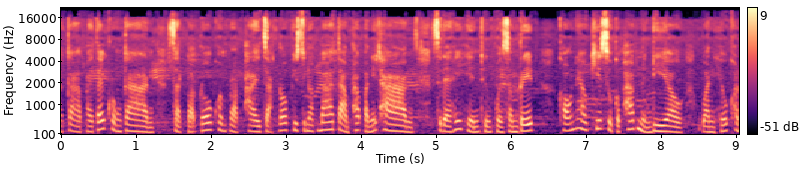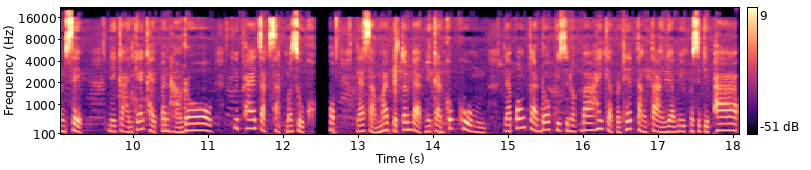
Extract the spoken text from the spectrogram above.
ณาการภายใต้โครงการ สัตว์ปลอดโรคคนปลอดภัยจากโรคพิษสุนัขบ้าตามพระปณิธาน แสดงให้เห็นถึงผลสำฤทธิ์ของแนวคิดสุขภาพหนึ่งเดียว One Health Concept ในการแก้ไขปัญหาโรค ที่แพร่จากสัตว์มาสู่คนและสามารถเป็นต้นแบบในการควบคุม และป้องกันโรคพิษสุนัขบ้าให้แก่ประเทศต่างๆ อย่างมีประสิทธิภาพ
